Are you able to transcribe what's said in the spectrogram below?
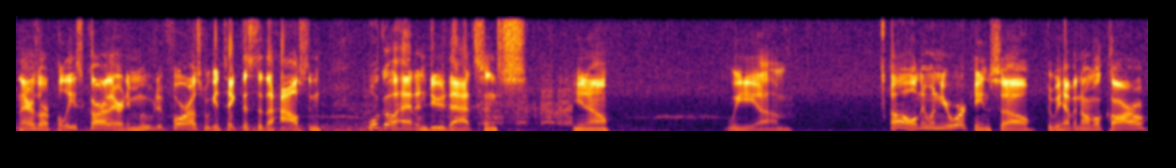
There's our police car. They already moved it for us. We can take this to the house and we'll go ahead and do that since, you know, we, um, oh, only when you're working. So do we have a normal car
